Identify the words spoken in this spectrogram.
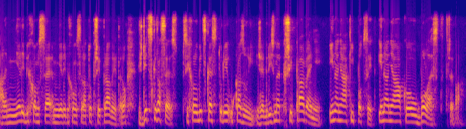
ale měli bychom se, měli bychom se na to připravit. Jo. Vždycky zase psychologické studie ukazují, že když jsme připraveni i na nějaký pocit, i na nějakou bolest třeba,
